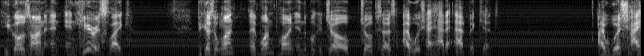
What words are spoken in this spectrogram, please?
he goes on, and, and here it's like, because at one, at one point in the book of Job, Job says, I wish I had an advocate. I wish I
